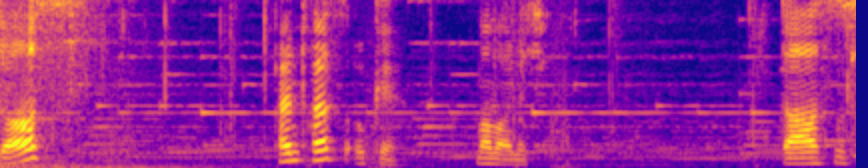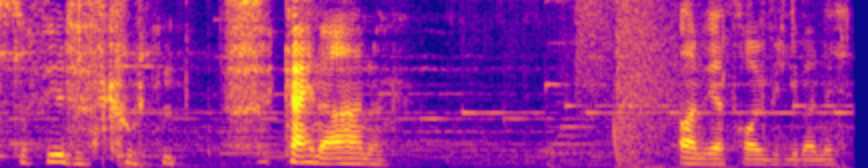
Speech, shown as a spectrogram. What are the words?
Das. Kein Stress? Okay. Machen wir nicht. Das ist zu viel des Guten. Keine Ahnung. Oh, nee, das räume ich lieber nicht.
